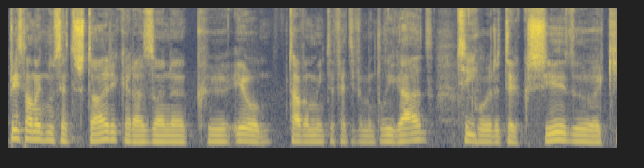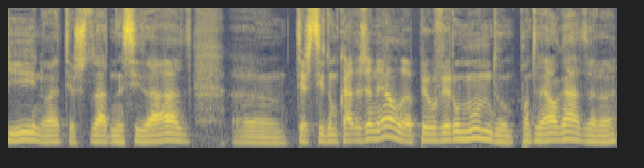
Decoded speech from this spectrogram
principalmente no centro histórico, era a zona que eu estava muito efetivamente ligado Sim. por ter crescido aqui, não é? ter estudado na cidade, ah, ter sido um bocado a janela para eu ver o mundo, Ponta Delgada, não é?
